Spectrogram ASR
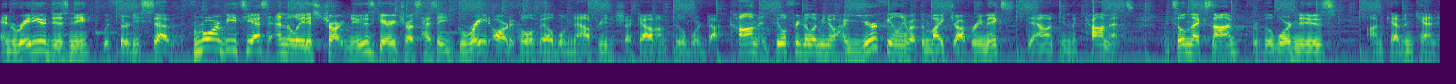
and Radio Disney with 37. For more on BTS and the latest chart news, Gary Trust has a great article available now for you to check out on Billboard.com, and feel free to let me know how you're feeling about the Mic Drop remix down in the comments. Until next time, for Billboard News, I'm Kevan Kenney.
